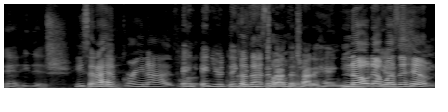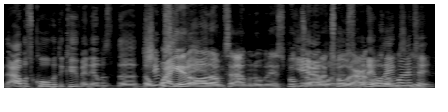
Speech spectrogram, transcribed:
Yeah, he did. He said, "I He have green eyes." And Look. and you're thinking he's about told to try to hang you. no, that Yes. wasn't him. I was cool with the Cuban. It was the the she was white scared man. of all of them until I went over there and spoke yeah, to him. I I, was. told her and they all was of like, them was to good. take?"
